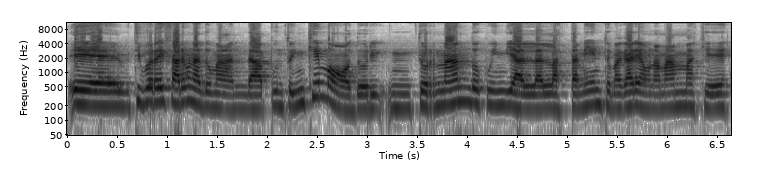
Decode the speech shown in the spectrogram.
E ti vorrei fare una domanda appunto in che modo modo, ri- mm, tornando quindi all'allattamento, magari a una mamma che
